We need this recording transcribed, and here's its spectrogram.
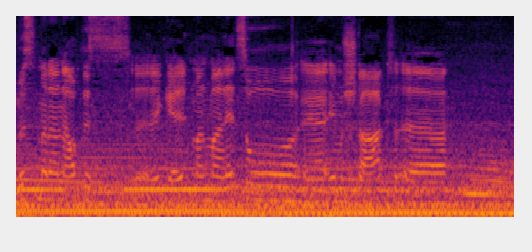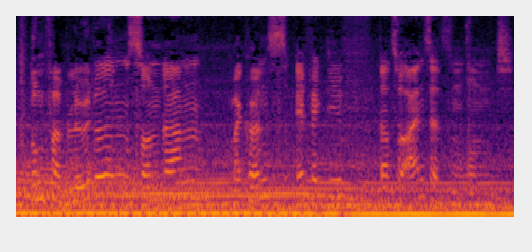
müsste man dann auch das äh, Geld manchmal nicht so äh, im Staat äh, dumm verblödeln, sondern man könnte es effektiv dazu einsetzen. Und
